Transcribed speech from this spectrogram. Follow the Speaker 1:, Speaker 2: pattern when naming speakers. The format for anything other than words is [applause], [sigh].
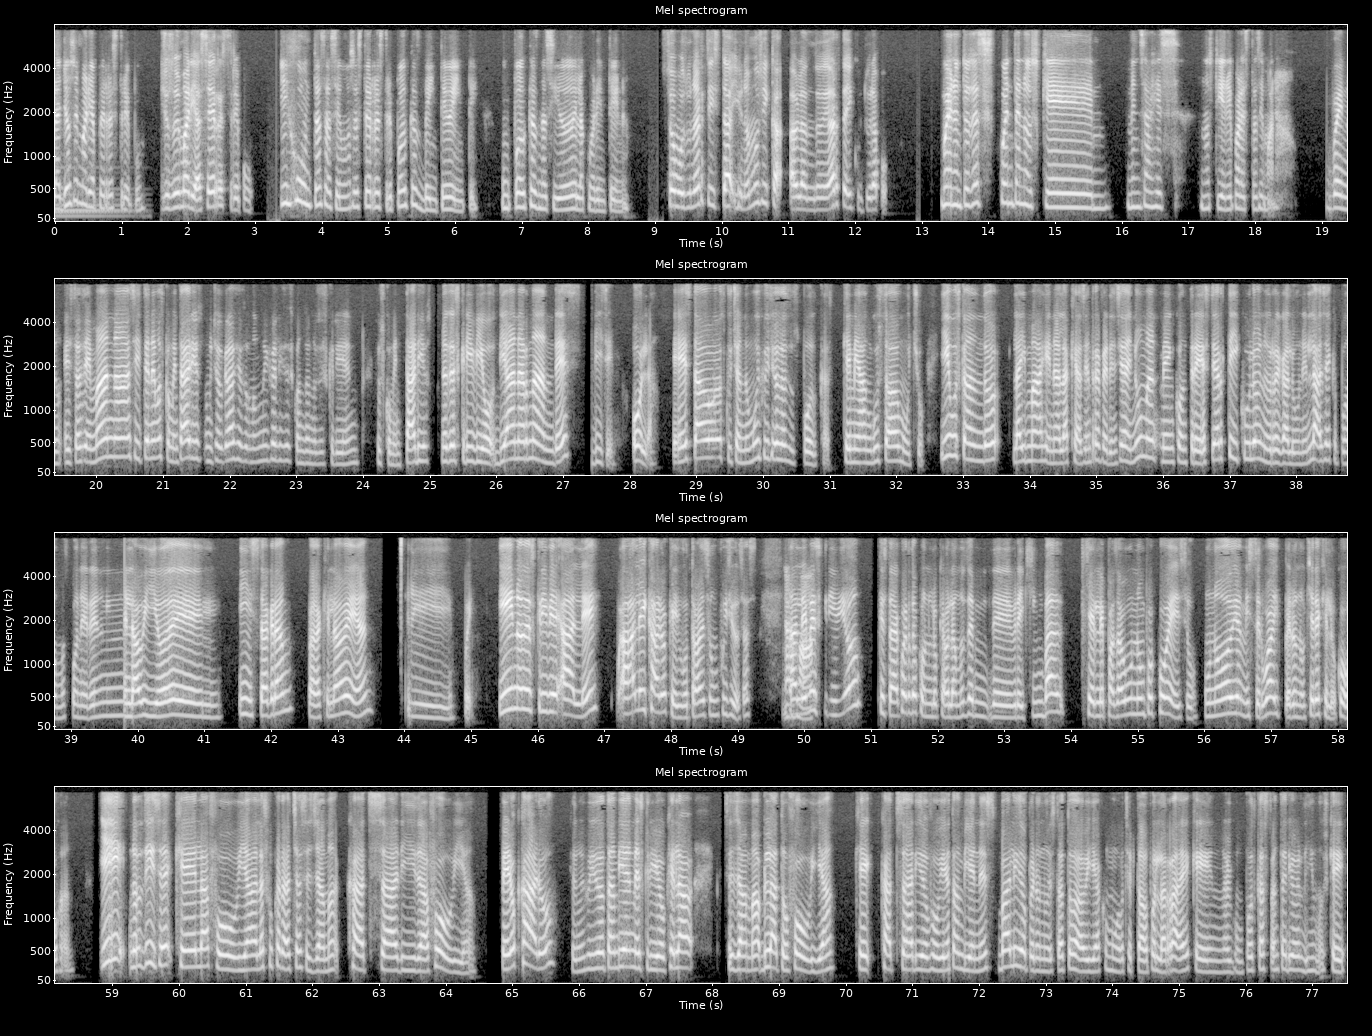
Speaker 1: Hola, yo soy María P. Restrepo.
Speaker 2: Yo soy María C. Restrepo.
Speaker 1: Y juntas hacemos este Podcast 2020, un podcast nacido de la cuarentena.
Speaker 2: Somos un artista y una música hablando de arte y cultura pop.
Speaker 1: Bueno, entonces cuéntanos qué mensajes nos tiene para esta semana.
Speaker 2: Bueno, esta semana sí tenemos comentarios. Muchas gracias. Somos muy felices cuando nos escriben sus comentarios. Nos escribió Diana Hernández. Dice, hola, He estado escuchando muy juiciosa sus podcasts, que me han gustado mucho, y buscando la imagen a la que hacen referencia de Newman, me encontré este artículo nos regaló un enlace que podemos poner en, la bio del Instagram para que la vean. Y bueno, y nos escribe Ale, Ale y Caro, que otra vez son juiciosas. Ale me escribió que está de acuerdo con lo que hablamos de, de Breaking Bad, que le pasa a uno un poco eso. Uno odia a Mr. White, pero no quiere que lo cojan. Y nos dice que la fobia a las cucarachas se llama catsaridafobia. Pero Caro, que es muy juicio también, me escribió que la se llama blatofobia, que catsaridofobia también es válido, pero no está todavía como aceptado por la RAE, que en algún podcast anterior dijimos que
